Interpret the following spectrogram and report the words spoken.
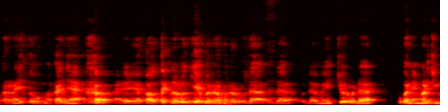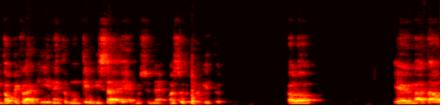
karena itu makanya kalau ya kalau teknologi yang benar-benar udah udah udah mature udah bukan emerging topik lagi nah itu mungkin bisa ya maksudnya maksud gue gitu kalau ya nggak tahu.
